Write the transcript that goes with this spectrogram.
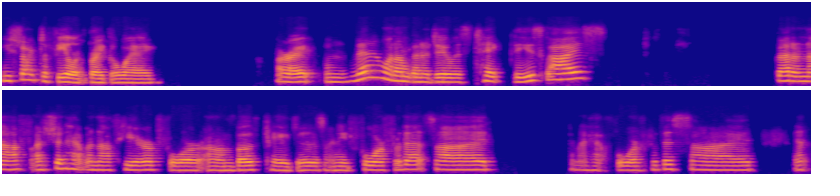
You start to feel it break away. All right. And then what I'm going to do is take these guys. Got enough. I should have enough here for um, both pages. I need four for that side. And I have four for this side. And I'm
